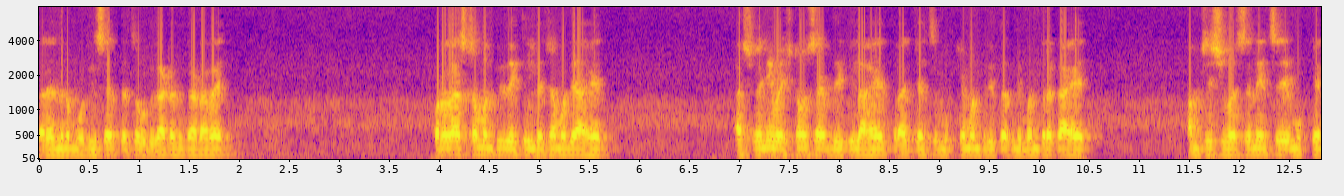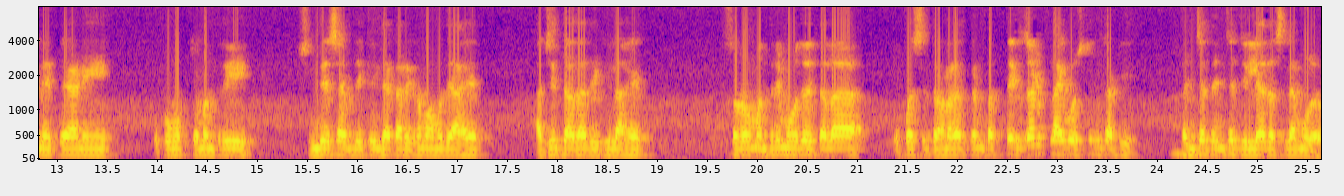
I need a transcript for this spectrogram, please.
नरेंद्र मोदी साहेब त्याचं उद्घाटन करणार आहेत. परराष्ट्र मंत्री देखील त्याच्यामध्ये आहेत. अश्विनी वैष्णव साहेब देखील आहेत. राज्याचे मुख्यमंत्री तर निमंत्रक आहेत. आमचे शिवसेनेचे मुख्य नेते आणि उपमुख्यमंत्री शिंदे साहेब देखील त्या कार्यक्रमामध्ये आहेत. अजितदादा देखील आहेत. सर्व मंत्री महोदय त्याला उपस्थित राहणार आहेत. कारण प्रत्येकजण फ्लॅग होस्टिंगसाठी त्यांच्या त्यांच्या जिल्ह्यात असल्यामुळं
